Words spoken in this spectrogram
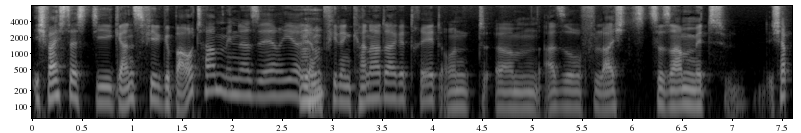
ich weiß, dass die ganz viel gebaut haben in der Serie. Mhm. Die haben viel in Kanada gedreht und ähm, also vielleicht zusammen mit ich habe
